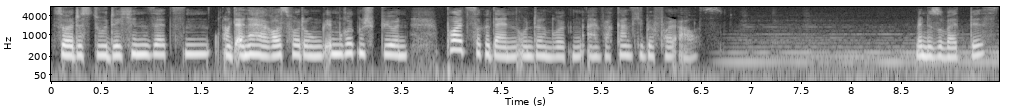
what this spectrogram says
Solltest du dich hinsetzen und eine Herausforderung im Rücken spüren, polstere deinen unteren Rücken einfach ganz liebevoll aus. Wenn du soweit bist,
